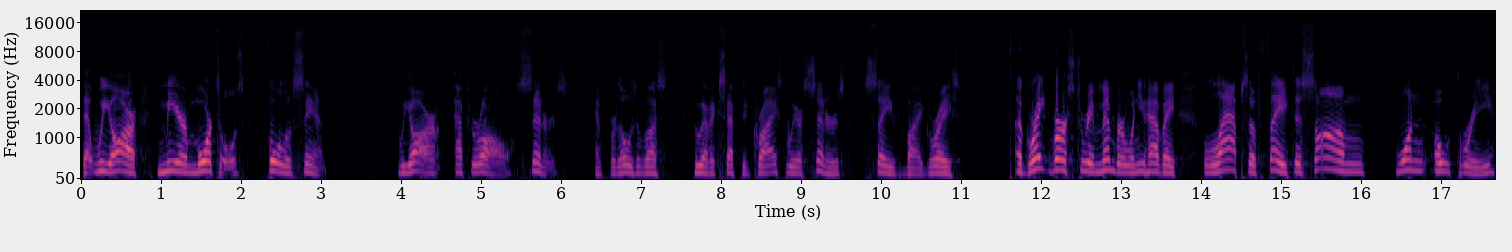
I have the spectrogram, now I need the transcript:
that we are mere mortals full of sin. We are, after all, sinners. And for those of us who have accepted Christ, we are sinners saved by grace. A great verse to remember when you have a lapse of faith is Psalm 103,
